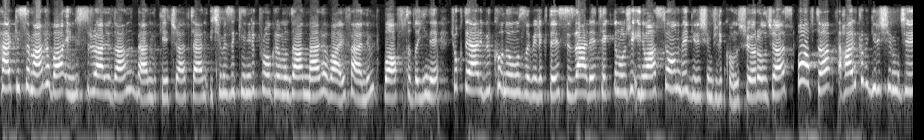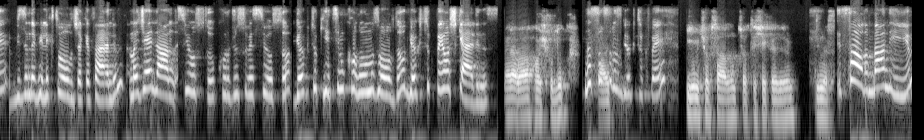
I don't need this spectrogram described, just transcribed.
Herkese merhaba. Endüstri Radyo'dan ben Buket Çelp'ten. İçimizdeki Yenilik programından merhaba efendim. Bu hafta da yine çok değerli bir konuğumuzla birlikte sizlerle teknoloji, inovasyon ve girişimcilik konuşuyor olacağız. Bu hafta harika bir girişimci bizimle birlikte olacak efendim. Magellan CEO'su, kurucusu ve CEO'su Göktürk Yetim konuğumuz oldu. Göktürk Bey hoş geldiniz. Merhaba, hoş bulduk. Nasılsınız Göktürk Bey? İyiyim, çok sağ olun. Çok teşekkür ederim. Siz nasılsınız? Sağ olun ben de iyiyim.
